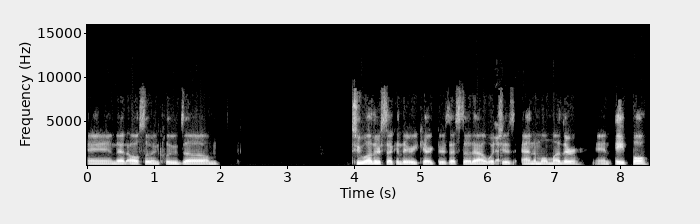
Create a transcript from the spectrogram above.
and that also includes um two other secondary characters that stood out, which is Animal Mother and Eight Ball.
